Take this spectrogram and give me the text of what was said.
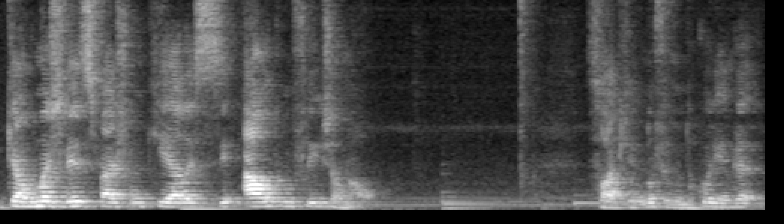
E que algumas vezes faz com que elas se auto-inflijam mal. Só que no filme do Coringa,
